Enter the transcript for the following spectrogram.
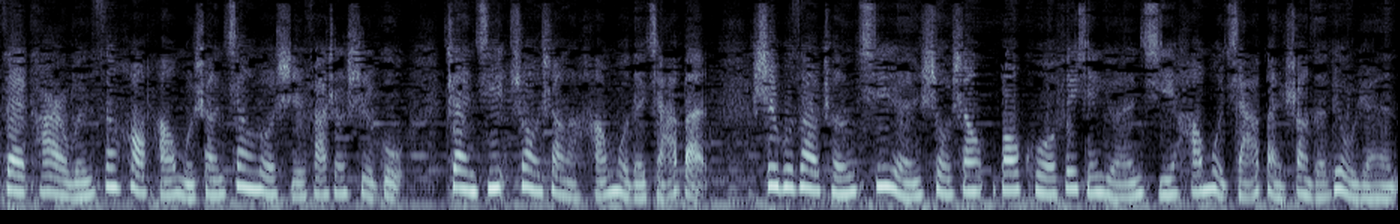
在卡尔文森号航母上降落时发生事故，战机撞上了航母的甲板，事故造成七人受伤，包括飞行员及航母甲板上的六人。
